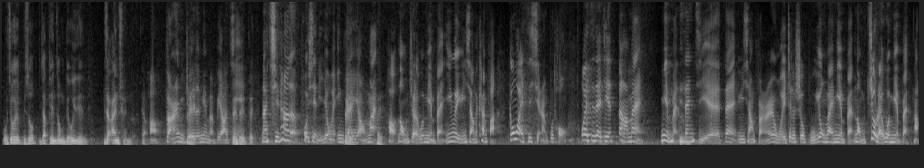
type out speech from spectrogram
我就会比如说比较偏重留一点比较安全的这样。好，反而你觉得面板不要急。对对对。那其他的破线你认为应该要卖？好，那我们就来问面板，因为云翔的看法跟外资显然不同，外资在接大卖面板三节，但云翔反而认为这个时候不用卖面板，那我们就来问面板哈。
